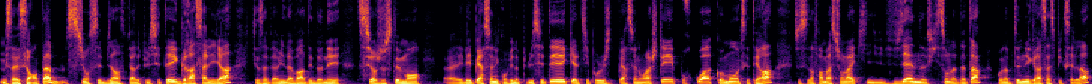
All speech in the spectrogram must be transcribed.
Mais c'est rentable si on sait bien faire des publicités grâce à l'IA qui nous a permis d'avoir des données sur justement euh, les personnes qui ont vu notre publicité, quelle typologie de personnes ont acheté, pourquoi, comment, etc. Toutes ces informations-là qui viennent, qui sont de la data qu'on a obtenue grâce à ce pixel-là,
